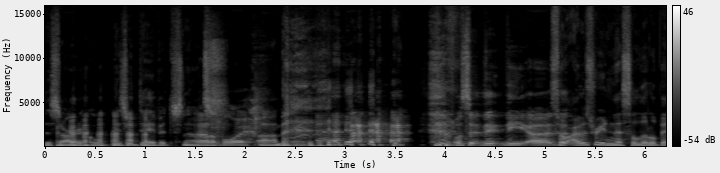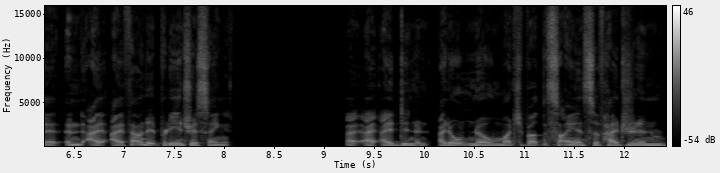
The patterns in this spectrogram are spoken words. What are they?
this article. These are David's notes. Attaboy. Um, well, so the the uh, So the- I was reading this a little bit, and I, I found it pretty interesting. I, I, didn't. I don't know much about the science of hydrogen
